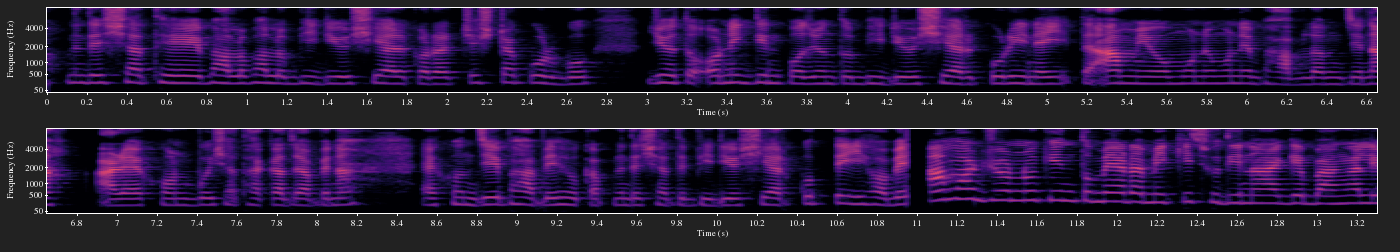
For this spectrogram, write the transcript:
আপনাদের সাথে ভালো ভালো ভিডিও শেয়ার করার চেষ্টা করব। যেহেতু অনেক দিন পর্যন্ত ভিডিও শেয়ার করি নাই, তা আমিও মনে মনে ভাবলাম যে না আর এখন বৈশা থাকা যাবে না। এখন যেভাবে হোক আপনাদের সাথে ভিডিও শেয়ার করতেই হবে। আমার জন্য কিন্তু ম্যাডামে কিছুদিন আগে বাঙালি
